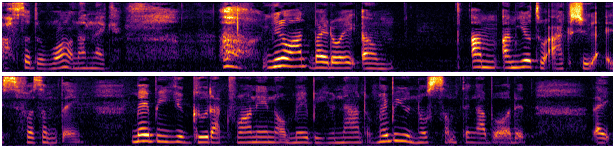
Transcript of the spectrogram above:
after the run i'm like oh, you know what? By the way um i'm i'm here to ask you guys for something. Maybe you're good at running or maybe you're not or maybe you know something about it. Like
